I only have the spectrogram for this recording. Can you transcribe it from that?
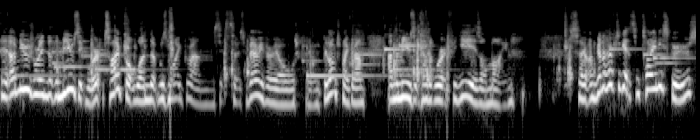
unusual in that the music works. I've got one that was my grand's, so it's very, very old. It belonged to my gran, and the music hasn't worked for years on mine. So I'm going to have to get some tiny screws.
